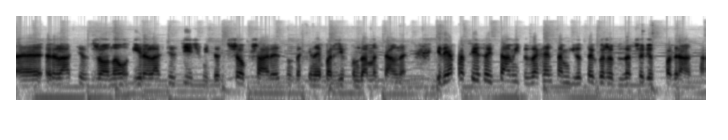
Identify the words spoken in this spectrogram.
e, relacje z żoną i relacje z dziećmi. Te trzy obszary są takie najbardziej fundamentalne. Kiedy ja pracuję z ojcami, to zachęcam ich do tego, żeby zaczęli od kwadransa.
